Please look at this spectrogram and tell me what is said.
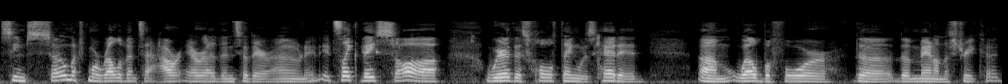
seem so much more relevant to our era than to their own. And it's like they saw where this whole thing was headed um, well before the the man on the street could.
